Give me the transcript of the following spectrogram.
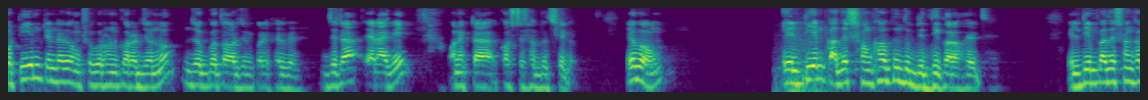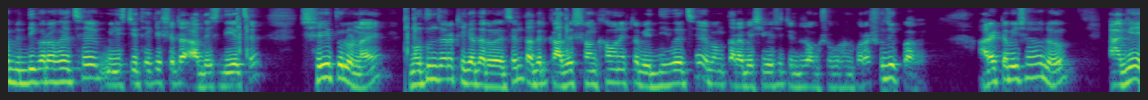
ওটিএম টেন্ডারে অংশগ্রহণ করার জন্য যোগ্যতা অর্জন করে ফেলবেন, যেটা এর আগে অনেকটা কষ্টসাধ্য ছিল। এবং এলটিএম কাজের সংখ্যাও কিন্তু বৃদ্ধি করা হয়েছে। এলটিএম কাজের সংখ্যা বৃদ্ধি করা হয়েছে, মিনিস্ট্রি থেকে সেটা আদেশ দিয়েছে। সেই তুলনায় নতুন যারা ঠিকাদার রয়েছেন, তাদের কাজের সংখ্যা অনেকটা বৃদ্ধি হয়েছে এবং তারা বেশি বেশি টেন্ডারে অংশগ্রহণ করার সুযোগ পাবে। আরেকটা বিষয় হলো, আগে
